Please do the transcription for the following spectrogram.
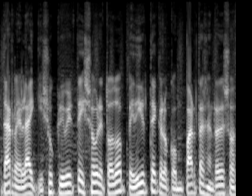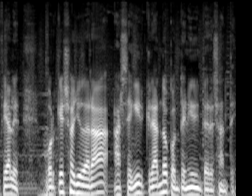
darle like y suscribirte y sobre todo pedirte que lo compartas en redes sociales, porque eso ayudará a seguir creando contenido interesante.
